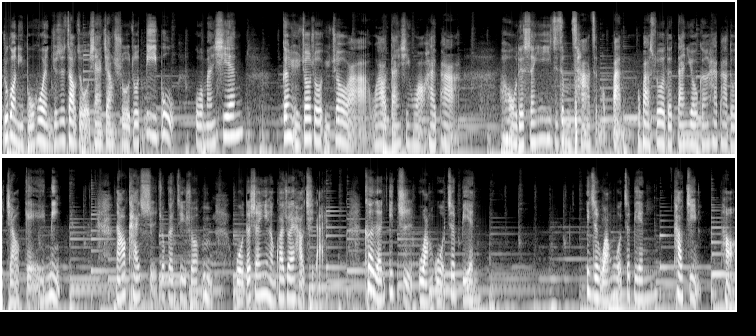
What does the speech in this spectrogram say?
如果你不会，你就是照着我现在这样说做。第一步，我们先跟宇宙说：“宇宙啊，我好担心，我好害怕。”哦，我的生意一直这么差，怎么办？我把所有的担忧跟害怕都交给你，然后开始就跟自己说：“嗯，我的生意很快就会好起来。客人一直往我这边，一直往我这边靠近，好，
